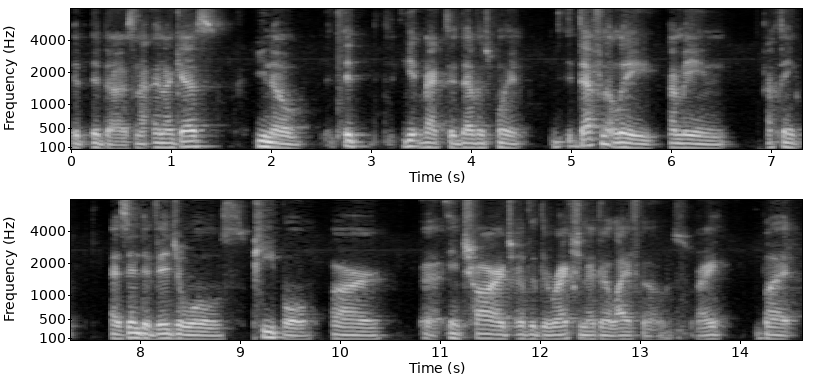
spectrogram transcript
it, it does, and I, and I guess you know it getting back to Devin's point, definitely. I mean, I think as individuals, people are uh, in charge of the direction that their life goes, right? But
